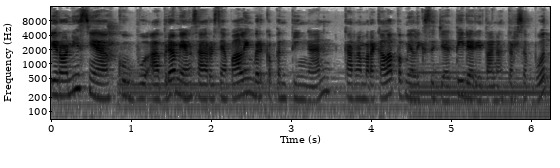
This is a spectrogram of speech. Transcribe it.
Ironisnya, kubu Abram yang seharusnya paling berkepentingan karena merekalah pemilik sejati dari tanah tersebut,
